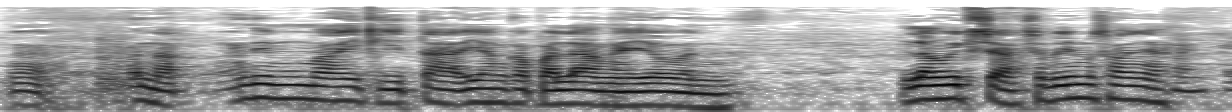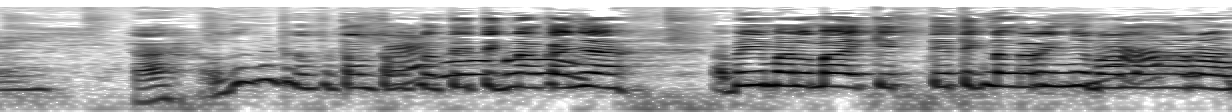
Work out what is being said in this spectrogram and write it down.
Ah, anak, hindi mo makikita. Yan ka pala ngayon. Ilang weeks siya? Sabihin mo sa kanya. Okay. Ha? O ganun, takot na titignan ka niya. Abay, mal, titignan ka rin niya balang araw.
